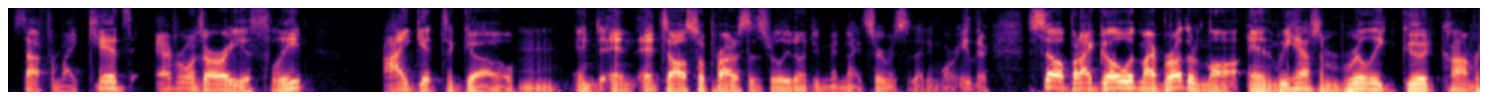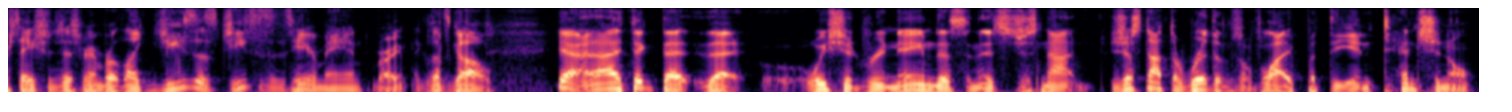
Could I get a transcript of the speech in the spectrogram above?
It's not for my kids. Everyone's already asleep. I get to go, mm. and and it's also Protestants really don't do midnight services anymore either. So, but I go with my brother-in-law, and we have some really good conversations. Just remember, like Jesus, Jesus is here, man. Right. Like, let's go. Yeah, and I think that that we should rename this, and it's just not just not the rhythms of life, but the intentional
